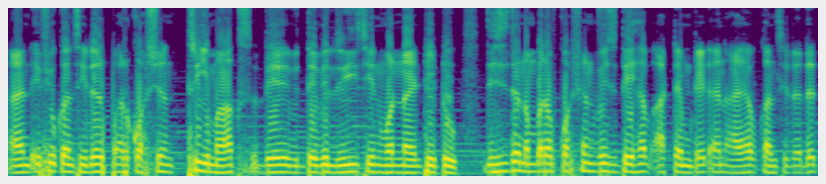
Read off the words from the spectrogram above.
and if you consider per question 3 marks they they will reach in 192 this is the number of question which they have attempted and i have considered it.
